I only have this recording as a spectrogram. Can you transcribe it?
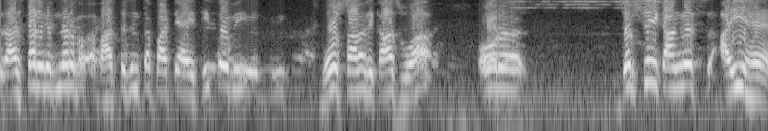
राजस्थान के अंदर भारतीय जनता पार्टी आई थी तो भी, बहुत सारा विकास हुआ, और जब से कांग्रेस आई है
